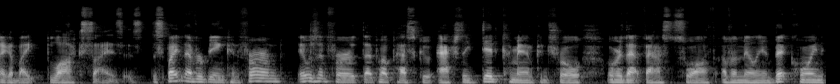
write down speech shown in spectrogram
megabyte block sizes. Despite never being confirmed, it was inferred that Popescu actually did command control over that vast swath of a million Bitcoin,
